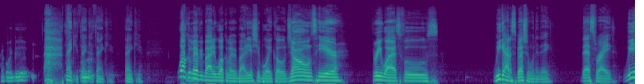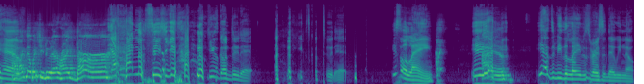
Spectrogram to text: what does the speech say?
That boy good. Thank you, thank you, thank you, thank you. Welcome everybody, welcome everybody. It's your boy Cole Jones here. Three wise fools. We got a special one today. That's right. We have. I like that way she do that right there. Yeah, I knew. See, she gets. I knew you was gonna do that. I knew you was gonna do that. He's so lame. He, I am. he has to be the lamest person that we know.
